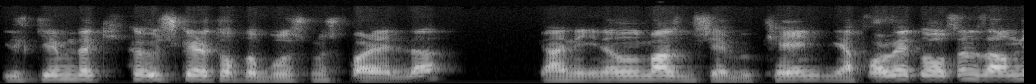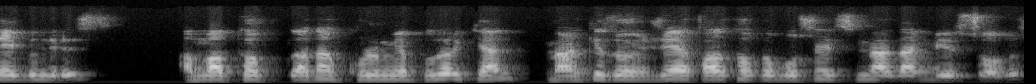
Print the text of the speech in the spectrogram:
İlk 20 dakika 3 kere topla buluşmuş Barella. Yani inanılmaz bir şey bu. Kane ya forvet olsanız anlayabiliriz. Ama top zaten kurulum yapılırken merkez oyuncuya fazla topla buluşan isimlerden birisi olur.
